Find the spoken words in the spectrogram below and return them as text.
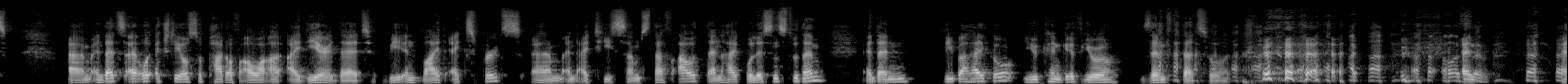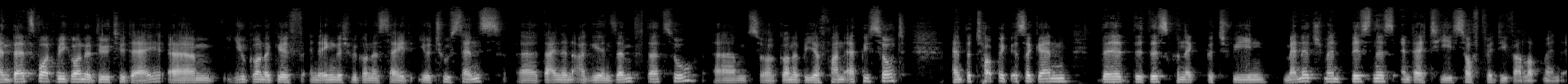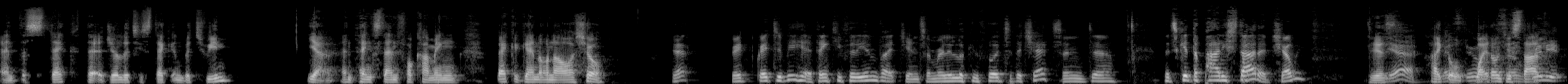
Um, and that's uh, actually also part of our uh, idea that we invite experts um, and I tease some stuff out, then Heiko listens to them. And then, lieber Heiko, you can give your Senf dazu. awesome. and, and, that's what we're going to do today. Um, you're going to give, in English, we're going to say your two cents, uh, deinen agilen Senf dazu. Um, so it's going to be a fun episode. And the topic is again, the, the disconnect between management, business and IT software development and the stack, the agility stack in between. Yeah. And thanks Dan for coming back again on our show. Yeah. Great, great to be here. Thank you for the invite, Jens. I'm really looking forward to the chats and uh, let's get the party started, shall we? Yes. Yeah. Heiko, do why don't you start? Really,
